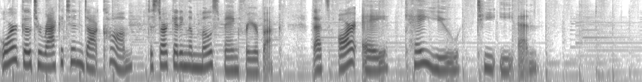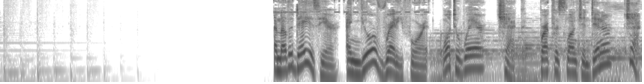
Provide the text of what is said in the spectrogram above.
Or go to Rakuten.com to start getting the most bang for your buck. That's R A K U T E N. Another day is here, and you're ready for it. What to wear? Check. Breakfast, lunch, and dinner? Check.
